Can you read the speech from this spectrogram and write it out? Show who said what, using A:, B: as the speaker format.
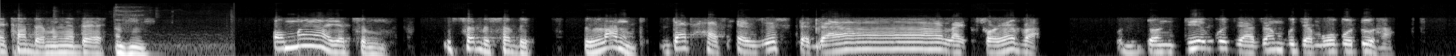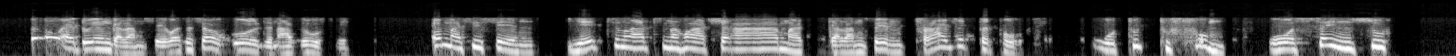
A: meka dɛm nyɛ dɛ ɔman a yɛte mu sɛbesɛbe land that has existed ah, like forever Don Diego de Azambu Jamobodu ha. You know what doing galamsey? What is so gold and azufi? Emma si saying yetin atina ho acha ma galamsey private people wo tutu fum wo saying so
